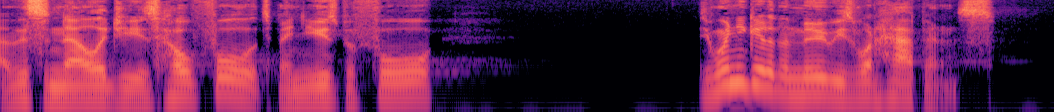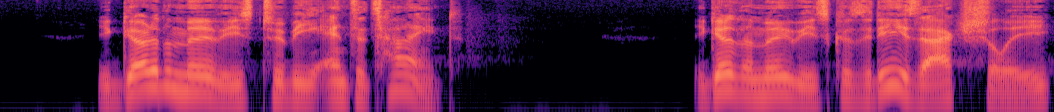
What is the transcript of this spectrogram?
Now, this analogy is helpful, it's been used before. When you go to the movies, what happens? You go to the movies to be entertained. You go to the movies because it is actually,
